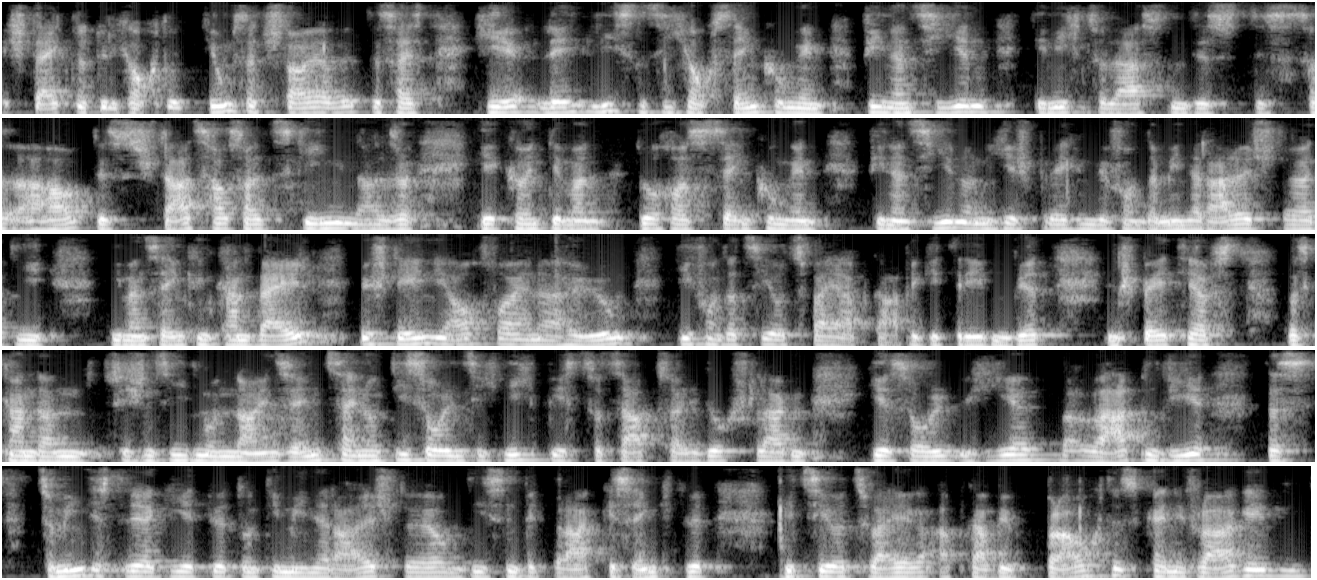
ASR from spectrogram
steigt natürlich auch die Umsatzsteuer. Das heißt, hier ließen sich auch Senkungen finanzieren, die nicht zulasten des, des, des Staatshaushalts gingen. Also hier könnte man durchaus Senkungen finanzieren. Und hier sprechen wir von der Mineralsteuer, die, die man senken kann, weil wir stehen ja auch vor einer Erhöhung, die von der CO2-Abgabe getrieben wird. Im Spätherbst, das kann dann zwischen sieben und neun Cent sein. Und die sollen sich nicht bis zur Zapfsäule durchschlagen. Hier soll, hier warten wir, dass zumindest reagiert wird und die Mineralsteuer um diesen Betrag gesenkt wird. Die CO2-Abgabe braucht es, keine Frage.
